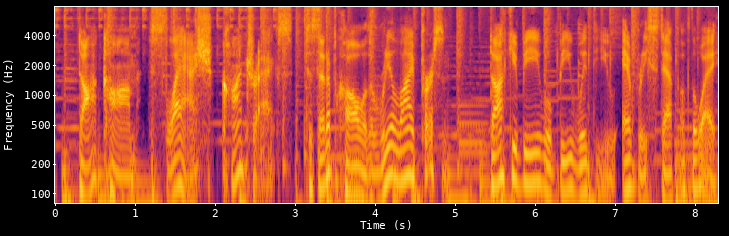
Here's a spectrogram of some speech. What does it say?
get.docubee.com slash contracts to set up a call with a real live person. DocuBee will be with you every step of the way.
